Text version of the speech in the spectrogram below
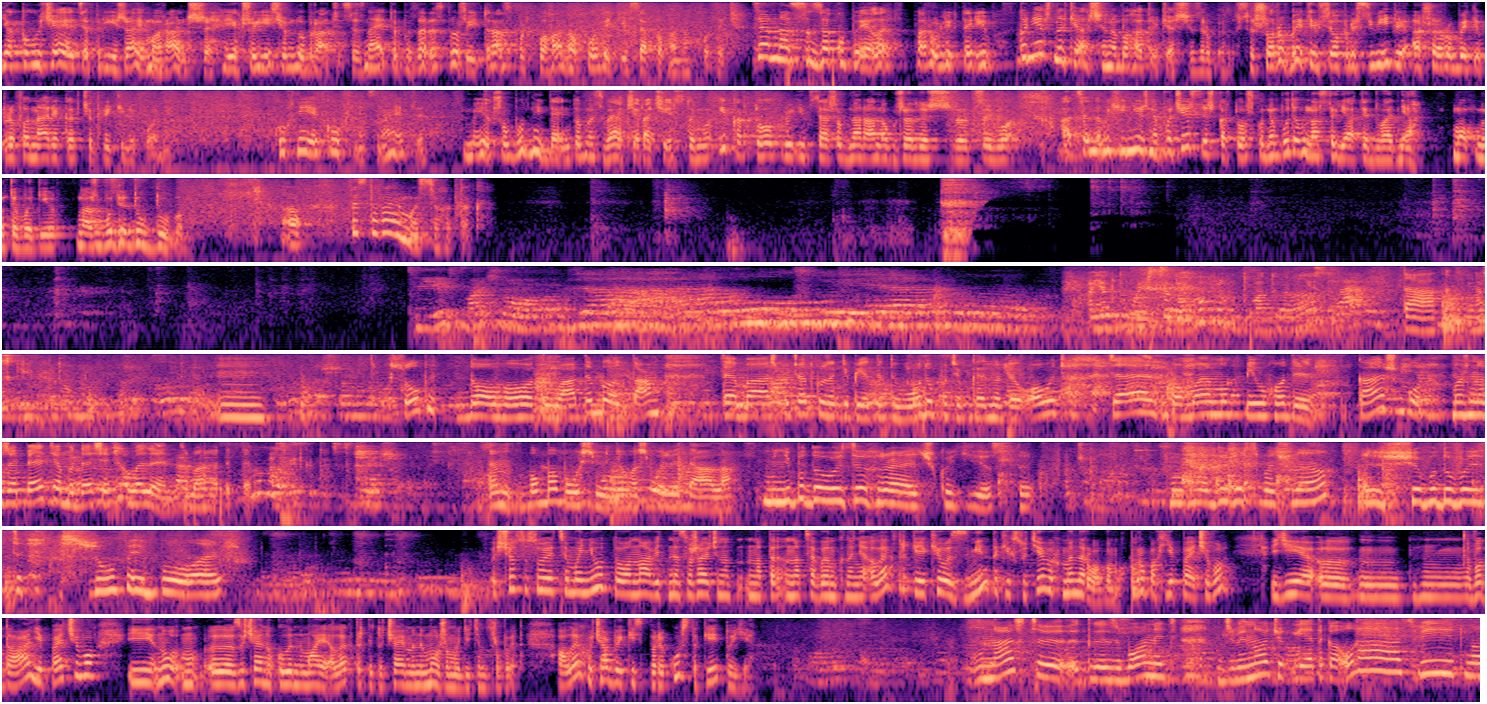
Як виходить, приїжджаємо раніше, якщо є чим добратися, знаєте, бо зараз теж і транспорт погано ходить, і все погано ходить. Це в нас закупили пару ліхтарів. Звісно, тяжче, набагато тяжче зробилося. Що робити все при світлі, а що робити при фонариках чи при телефоні. Кухня є кухня, знаєте. Ми, якщо в будний день, то ми з вечора чистимо і картоплю, і все, щоб на ранок вже лише цього. А це на вихідні ж не почистиш картошку, не буде вона стояти два дня, мокнути в воді, ж буде дуб дубом. А, Та й стараємося так. Всім смачного! Наскільки довго? м, суп довго готувати, бо там треба спочатку закип'ятити воду, потім кинути овоч. Це, по-моєму, півгодини. Кашку можна за 5 або 10 хвилин зварити. А звідки ти це знаєш? Ем, Бо бабуся мені розповідала. Мені подобається гречку їсти. А чого? Вона дуже смачна. Ще подобається суп і борщ. Що стосується меню, то навіть незважаючи на, на, на це вимкнення електрики, якихось змін таких суттєвих ми не робимо. В групах є печиво, є е, м, вода, є печиво. І ну, е, звичайно, коли немає електрики, то чай ми не можемо дітям зробити. Але хоча б якийсь перекус такий, то є. У нас це дзвонить дзвіночок, і я така ура, світло!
